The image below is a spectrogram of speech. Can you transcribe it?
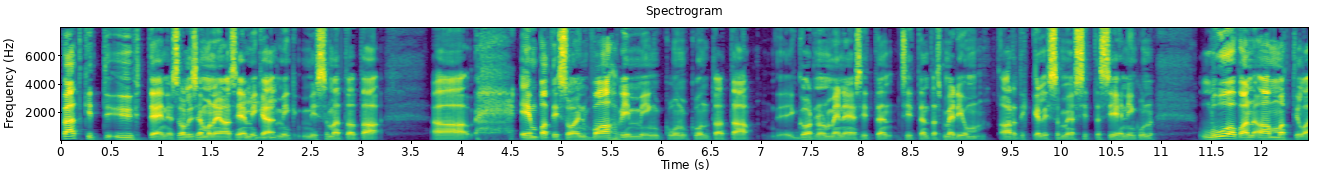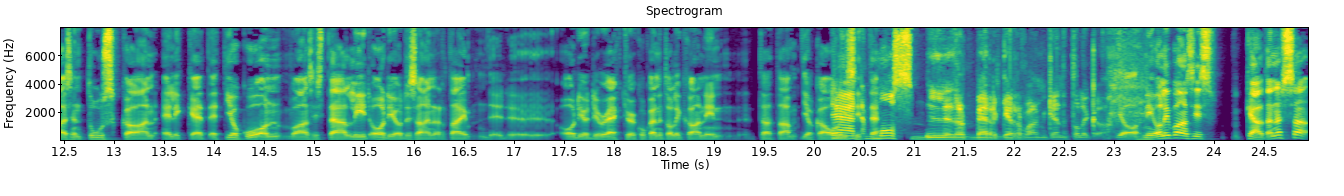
pätkitty yhteen, ja se oli semmoinen asia, mikä, Mm. mi- missä mä tota, uh, empatisoin vahvimmin, kun, kun tota Gordon menee sitten, sitten tässä Medium-artikkelissa myös sitten siihen niin kuin luovan ammattilaisen tuskaan, eli että et joku on vaan siis tämä lead audio designer tai äh, audio director, kuka nyt olikaan, niin tota, joka oli Chad sitten... Mosberger vai mikä nyt olikaan. Joo, niin oli vaan siis käytännössä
